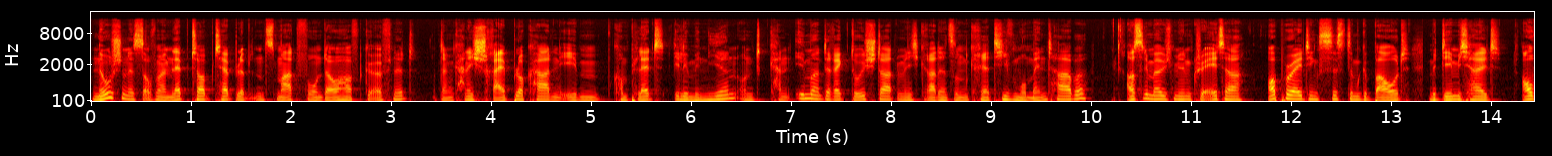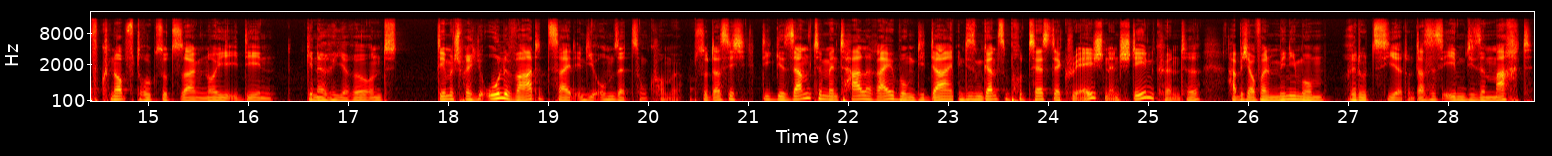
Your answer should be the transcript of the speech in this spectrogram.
Notion ist auf meinem Laptop, Tablet und Smartphone dauerhaft geöffnet. Dann kann ich Schreibblockaden eben komplett eliminieren und kann immer direkt durchstarten, wenn ich gerade so einen kreativen Moment habe. Außerdem habe ich mir ein Creator Operating System gebaut, mit dem ich halt auf Knopfdruck sozusagen neue Ideen generiere und dementsprechend ohne Wartezeit in die Umsetzung komme, sodass ich die gesamte mentale Reibung, die da in diesem ganzen Prozess der Creation entstehen könnte, habe ich auf ein Minimum reduziert. Und das ist eben diese Macht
